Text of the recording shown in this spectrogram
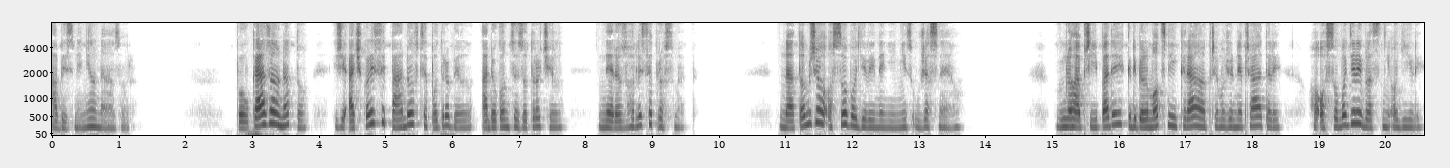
aby změnil názor. Poukázal na to, že ačkoliv si pándovce podrobil a dokonce zotročil, nerozhodli se pro smrt. Na tom, že ho osvobodili, není nic úžasného. V mnoha případech, kdy byl mocný král přemožen nepřáteli, ho osvobodili vlastní oddíly.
